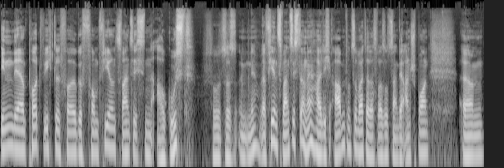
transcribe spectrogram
in der Pottwichtel-Folge vom 24. August, so, so ne, 24. Ne, Heiligabend und so weiter, das war sozusagen der Ansporn, ähm,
